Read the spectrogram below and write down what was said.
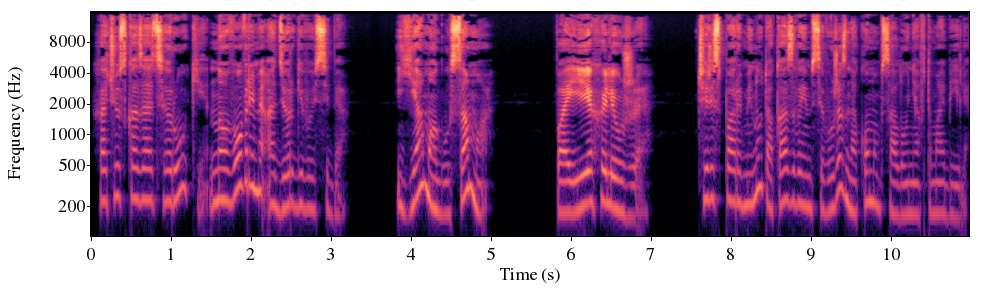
Хочу сказать руки, но вовремя одергиваю себя. Я могу сама». «Поехали уже!» Через пару минут оказываемся в уже знакомом салоне автомобиля.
